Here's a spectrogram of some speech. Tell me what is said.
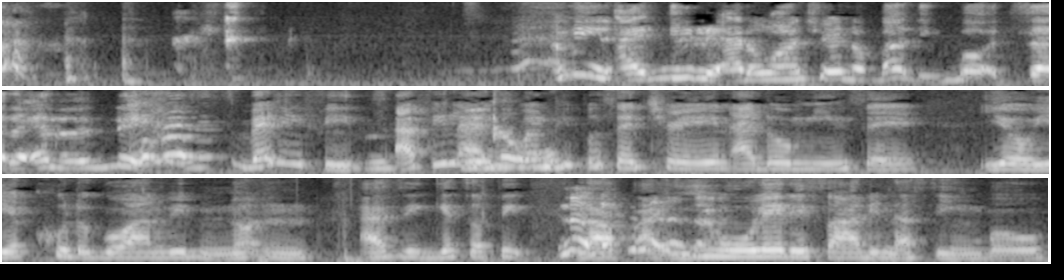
I mean, ideally, I don't want to train nobody, but at the end of the day, it has its benefits. I feel like You know. when people say train, I don't mean say, yo, you could go on with nothing. As it gets up, it No, flap, definitely and you lady saw in the sing bow.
